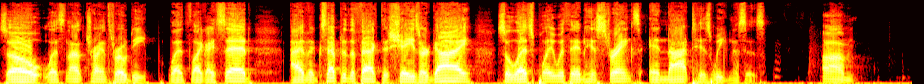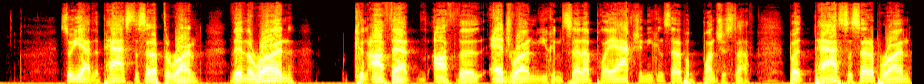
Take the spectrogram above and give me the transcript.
So let's not try and throw deep. Let's, like I said, I've accepted the fact that Shea's our guy, so let's play within his strengths and not his weaknesses. Um. So yeah, the pass to set up the run, then the run can off that off the edge run, you can set up play action, you can set up a bunch of stuff. But pass to set up run,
